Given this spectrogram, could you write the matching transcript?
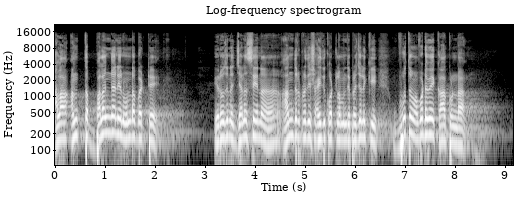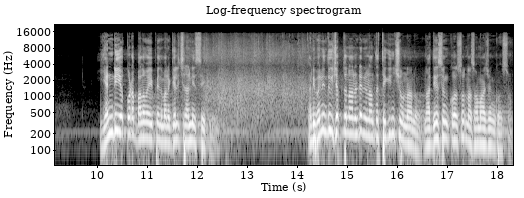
అలా అంత బలంగా నేను ఉండబట్టే ఈ రోజున జనసేన ఆంధ్రప్రదేశ్ ఐదు కోట్ల మంది ప్రజలకి భూతం అవ్వడమే కాకుండా ఎన్డీఏ కూడా బలం అయిపోయింది మనం గెలిచిన అన్ని సీట్లు. అని ఇవన్నీ ఎందుకు చెప్తున్నానంటే నేను అంత తెగించి ఉన్నాను. నా దేశం కోసం నా సమాజం కోసం.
